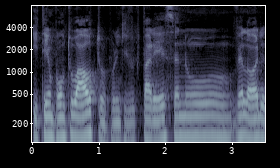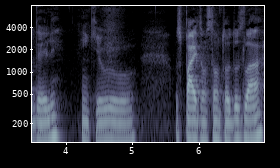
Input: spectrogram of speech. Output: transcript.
e tem um ponto alto, por incrível que pareça, no velório dele, em que o- os Pythons estão todos lá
